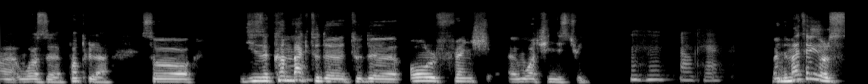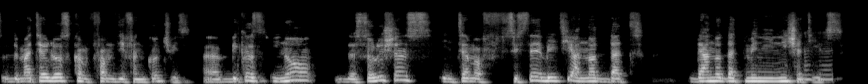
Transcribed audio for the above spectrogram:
uh, was uh, popular. So this is a comeback mm-hmm. to the to the old French uh, watch industry. Mm -hmm. Okay. But the materials, the materials come from different countries uh, because you know the solutions in terms of sustainability are not that there are not that many initiatives.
